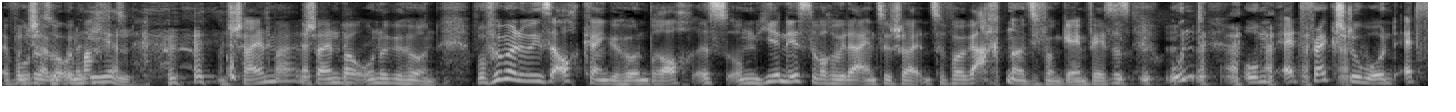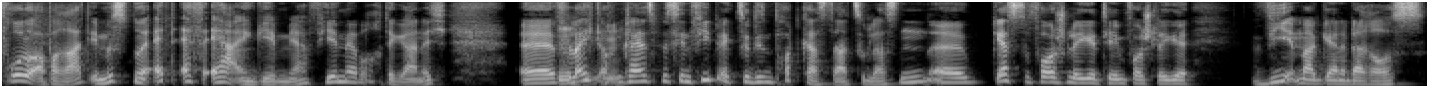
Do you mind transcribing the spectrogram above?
Er wurde so gemacht. Gehirn. Und scheinbar, scheinbar ohne Gehirn. Wofür man übrigens auch kein Gehirn braucht, ist, um hier nächste Woche wieder einzuschalten zu Folge 98 von Gamefaces und um Ed Frackstube und Ed Frodo Apparat. Ihr müsst nur Ed FR eingeben, ja. Viel mehr braucht ihr gar nicht. Äh, vielleicht auch ein kleines bisschen Feedback zu diesem Podcast dazulassen. Äh, Gästevorschläge, Themenvorschläge, wie immer gerne daraus.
